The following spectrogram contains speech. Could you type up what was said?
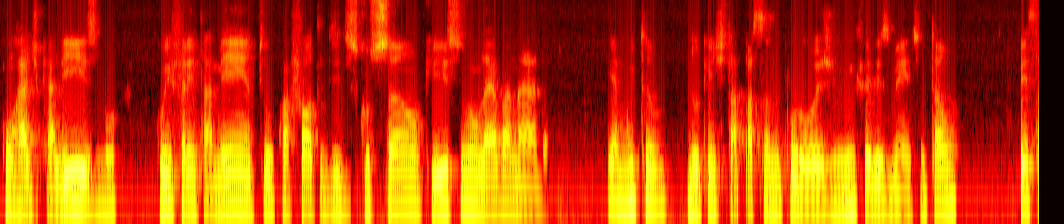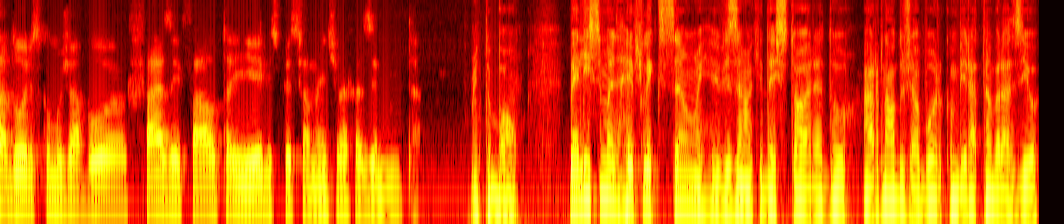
com o radicalismo, com o enfrentamento, com a falta de discussão, que isso não leva a nada. E é muito do que a gente está passando por hoje, infelizmente. Então, pensadores como Jabor fazem falta e ele especialmente vai fazer muita. Muito bom. Belíssima reflexão e revisão aqui da história do Arnaldo Jabor com Biratã Brasil,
